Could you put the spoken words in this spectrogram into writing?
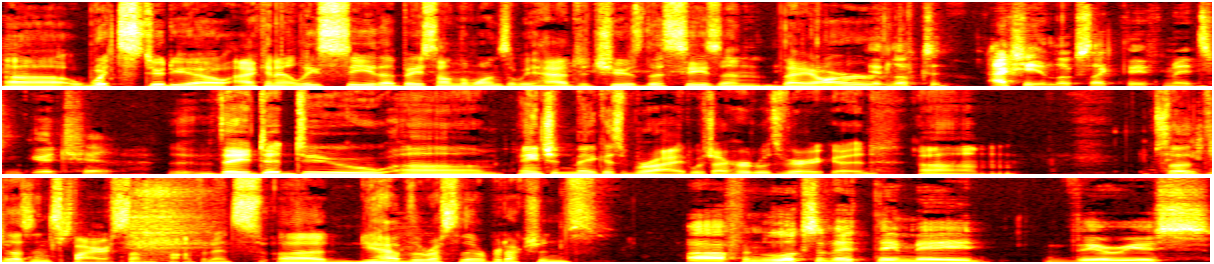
Uh, Wit Studio, I can at least see that based on the ones that we had to choose this season, they are It looks actually it looks like they've made some good shit. they did do um, Ancient Magus Bride, which I heard was very good. Um, so that does inspire some confidence. Uh, do you have the rest of their productions? Uh, from the looks of it, they made various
